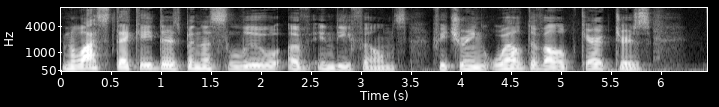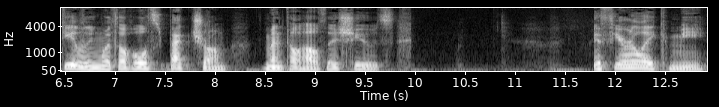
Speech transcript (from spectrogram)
In the last decade, there's been a slew of indie films featuring well developed characters dealing with a whole spectrum of mental health issues. If you're like me,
